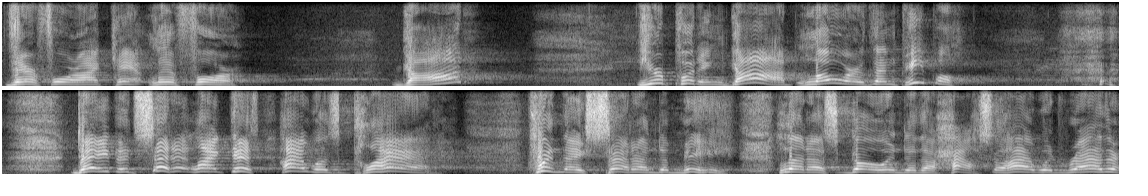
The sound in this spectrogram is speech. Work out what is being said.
Therefore, I can't live for God. You're putting God lower than people. David said it like this I was glad when they said unto me, Let us go into the house. I would rather.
